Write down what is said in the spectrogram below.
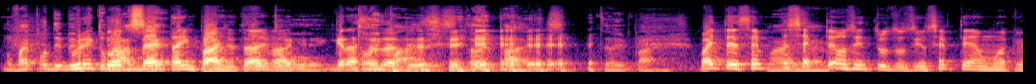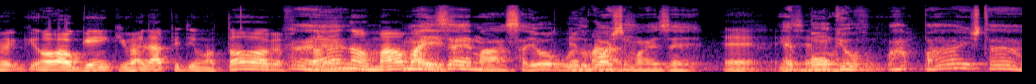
Não vai poder Por beber tomar enquanto, o Beck está certo. em paz, não tô- Wagner? Graças a paz, Deus. Tô em paz, tô em paz. Vai ter sempre, Mas sempre é. tem uns intrusozinhos, sempre tem uma, que- alguém que vai lá pedir um autógrafo, tá? é normal, mas, é massa, eu, é eu massa. gosto mais, é. é, É isso bom que eu. Rapaz, tá.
